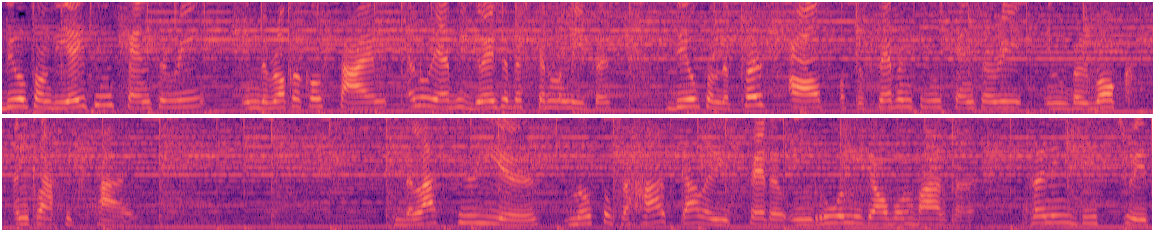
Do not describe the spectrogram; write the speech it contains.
built on the 18th century in the Rococo style, and we have Igreja das Carmelitas, built on the first half of the 17th century in Baroque and Classic style. In the last few years, most of the art galleries settled in Rua Miguel Bombarda, turning this street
